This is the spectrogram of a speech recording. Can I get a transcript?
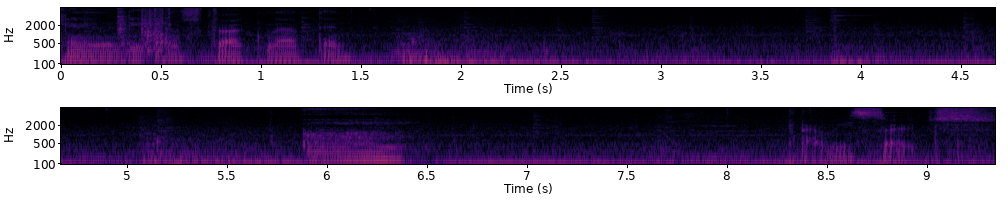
Can't even deconstruct nothing. Um, I research.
